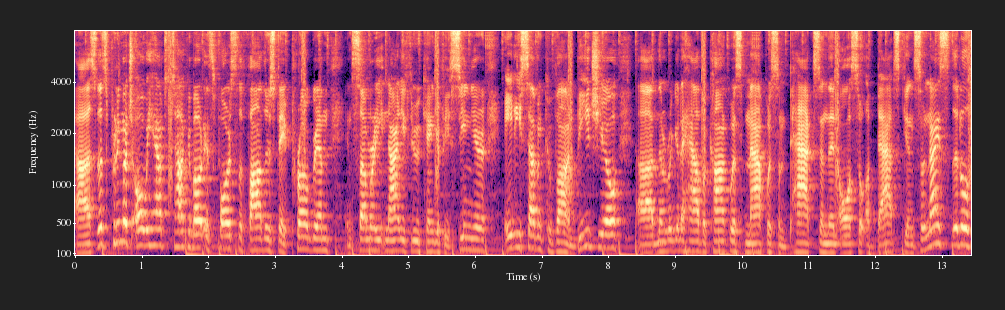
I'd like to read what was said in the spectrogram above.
Uh, so that's pretty much all we have to talk about as far as the Father's Day program. In summary, 93 Ken Griffey Sr., 87 Cavan Biggio. Uh, then we're gonna have a conquest map with some packs and then also a bat skin. So nice little,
